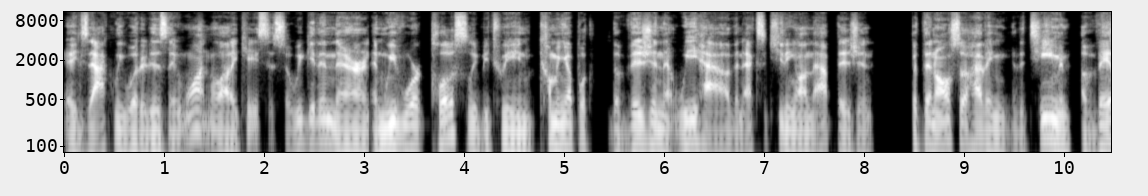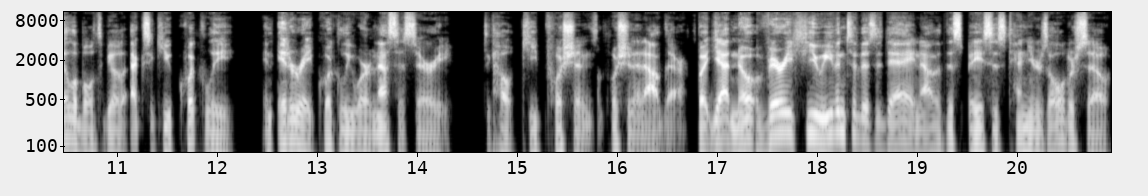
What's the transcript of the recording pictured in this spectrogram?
exactly what it is they want in a lot of cases. So we get in there and we've worked closely between coming up with the vision that we have and executing on that vision, but then also having the team available to be able to execute quickly and iterate quickly where necessary to help keep pushing, pushing it out there. But yeah, no, very few, even to this day, now that this space is 10 years old or so,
